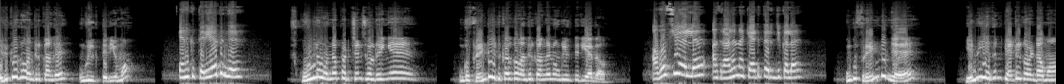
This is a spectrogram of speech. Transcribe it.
எதுக்காக வந்திருக்காங்க? உங்களுக்கு தெரியுமா? எனக்கு தெரியாதுங்க. ஸ்கூல்ல ஒண்ணா படிச்சேன்னு சொல்றீங்க. உங்க ஃப்ரெண்ட் எதுக்காக வந்திருக்காங்கன்னு உங்களுக்கு தெரியாதா? அவசியம் இல்ல அதனால நான் கேட்டு தெரிஞ்சுக்கல. உங்க ஃப்ரெண்டுங்க என்ன எதுன்னு கேட்டுக்க வேண்டாமா?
